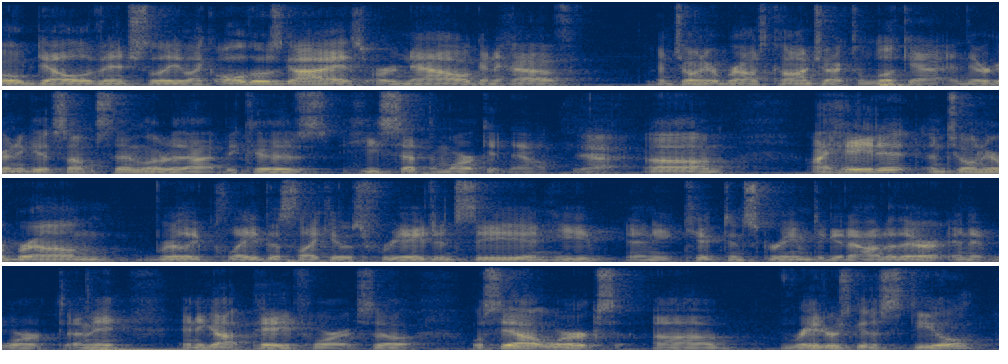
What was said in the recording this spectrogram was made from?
Odell, eventually, like all those guys are now going to have Antonio Brown's contract to look at, and they're going to get something similar to that because he set the market now. Yeah. Um, I hate it. Antonio Brown really played this like it was free agency, and he and he kicked and screamed to get out of there, and it worked. I mean, and he got paid for it. So we'll see how it works. Uh, Raiders get a steal.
